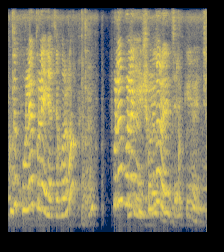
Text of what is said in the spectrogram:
কিন্তু ফুলে ফুলে গেছে বলো ফুলে ফুলে কি সুন্দর হয়েছে কি হয়েছে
